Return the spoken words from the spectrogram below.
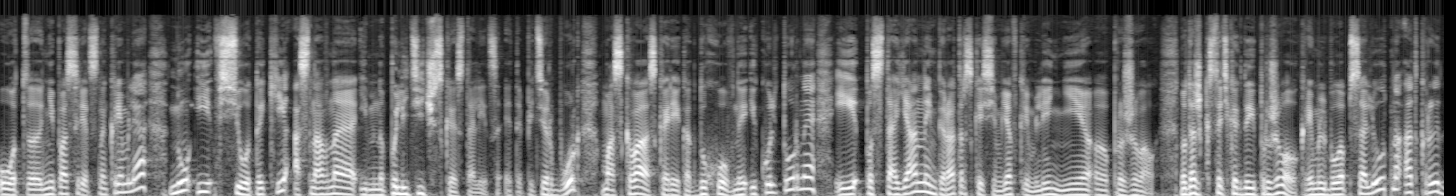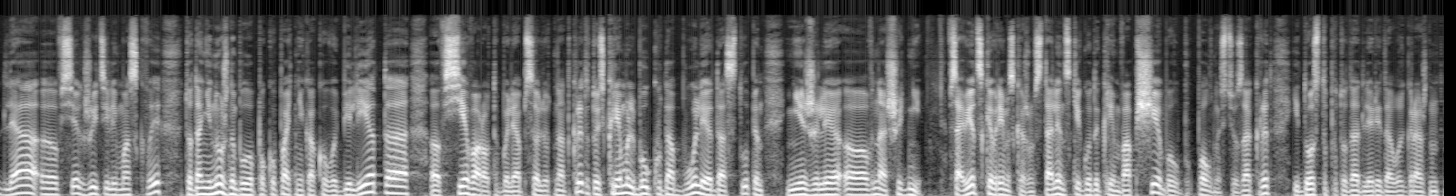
от непосредственно Кремля. Ну и все-таки основная именно политическая столица — это Петербург. Москва скорее как духовная и культурная, и постоянно императорская семья в Кремле не э, проживала. Но даже, кстати, когда и проживала, Кремль был абсолютно открыт для э, всех жителей Москвы. Туда не нужно было покупать никакого билета, э, все ворота были абсолютно открыты. То есть Кремль был куда более доступен, нежели э, в наши дни. В советское время, скажем, в сталинские годы Крем вообще был полностью закрыт, и доступа туда для рядовых граждан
